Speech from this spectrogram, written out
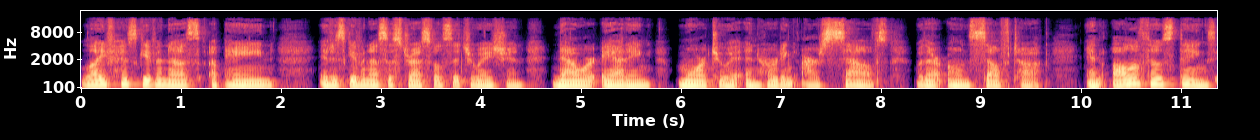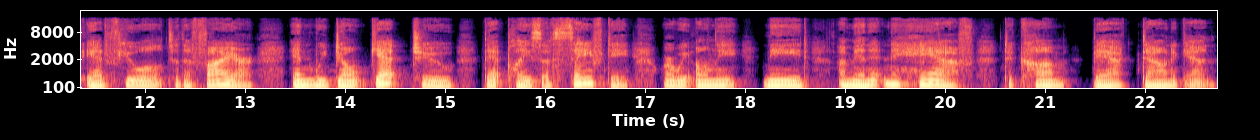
Life has given us a pain it has given us a stressful situation. Now we're adding more to it and hurting ourselves with our own self talk. And all of those things add fuel to the fire. And we don't get to that place of safety where we only need a minute and a half to come back down again.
